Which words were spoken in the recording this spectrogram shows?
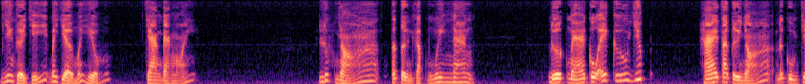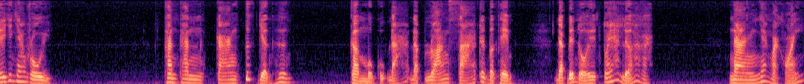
Viên thừa chí bây giờ mới hiểu. Chàng bèn nói. Lúc nhỏ ta từng gặp Nguyên Nang. Được mẹ cô ấy cứu giúp. Hai ta từ nhỏ đã cùng chơi với nhau rồi. Thanh Thanh càng tức giận hơn. Cầm một cục đá đập loạn xả trên bậc thềm. Đập đến nỗi tóe lửa ra. Nàng nhăn mặt hỏi.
